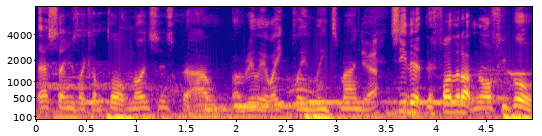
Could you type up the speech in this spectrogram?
that sounds like I'm talking nonsense, but I, I really like playing Leeds, man. Yeah. See, the, the further up north you go,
